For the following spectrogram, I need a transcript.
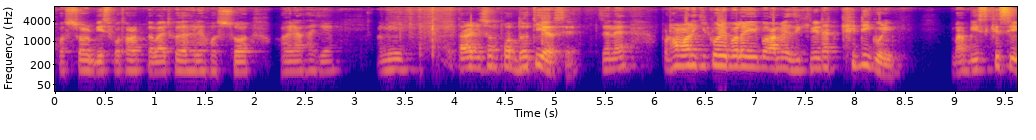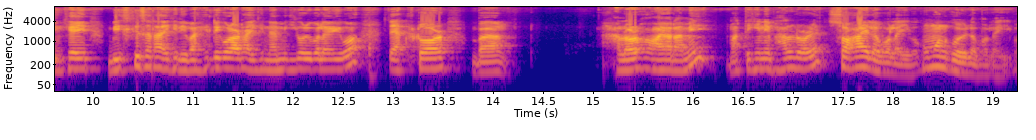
শস্যৰ বীজ পথাৰত পেলাই থৈ আহিলে শস্য হৈ নাথাকে আমি তাৰ কিছুমান পদ্ধতি আছে যেনে প্ৰথমতে কি কৰিব লাগিব? আমি যিখিনি ঠাইত খেতি কৰিম বা বীজ সিঁচিম সেই বীজ সিঁচা ঠাইখিনি বা খেতি কৰা ঠাইখিনি আমি কি কৰিব লাগিব? ট্ৰেক্টৰ বা হালৰ সহায়ত আমি মাটিখিনি ভালদৰে চহাই ল'ব লাগিব কোমল কৰি ল'ব লাগিব।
